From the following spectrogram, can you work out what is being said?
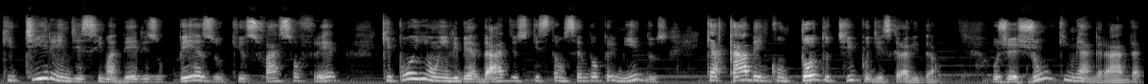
que tirem de cima deles o peso que os faz sofrer, que ponham em liberdade os que estão sendo oprimidos, que acabem com todo tipo de escravidão. O jejum que me agrada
